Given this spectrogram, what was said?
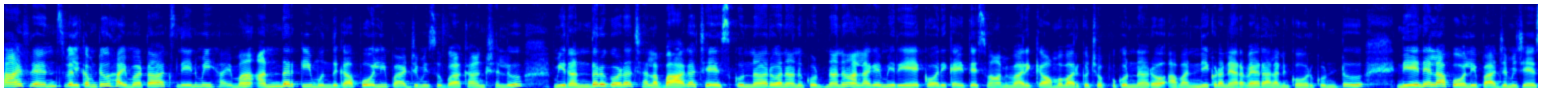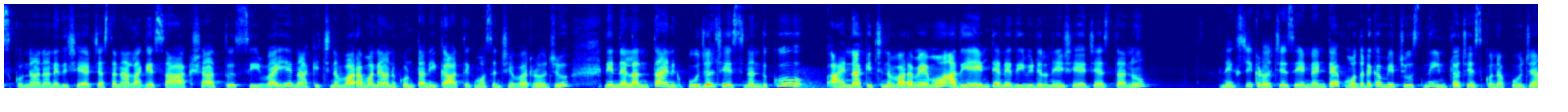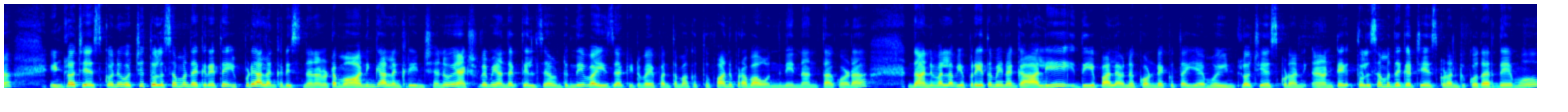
Hi friends welcome to Haima talks. నేను మీ హైమా. అందరికీ ముందుగా పోలీ పాడ్యమి శుభాకాంక్షలు. మీరందరూ కూడా చాలా బాగా చేసుకున్నారు అని అనుకుంటున్నాను. అలాగే మీరు ఏ కోరిక అయితే స్వామివారికి అమ్మవారికి చెప్పుకున్నారో అవన్నీ కూడా నెరవేరాలని కోరుకుంటూ నేను ఎలా పోలీ పాడ్యమి చేసుకున్నాను అనేది షేర్ చేస్తాను. అలాగే సాక్షాత్తు శివయ్య నాకు ఇచ్చిన వరం అనుకుంటాను ఈ కార్తీక మాసం చివరి రోజు. నేను నెలంతా ఆయనకు పూజలు చేసినందుకు ఆయన నాకు ఇచ్చిన వరమేమో. అది ఏంటి అనేది ఈ వీడియోలో నేను షేర్ చేస్తాను. నెక్స్ట్ ఇక్కడ వచ్చేసి ఏంటంటే మొదటగా మీరు చూసింది ఇంట్లో చేసుకున్న పూజ. ఇంట్లో చేసుకొని వచ్చి తులసమ్మ దగ్గర అయితే ఇప్పుడే అలంకరిస్తున్నాను అనమాట మార్నింగ్ అలంకరించాను. యాక్చువల్గా మీ అందరికి తెలిసే ఉంటుంది వైజాగ్ ఇటువైపు అంతా మాకు తుఫాను ప్రభావం ఉంది నిన్నంతా కూడా. దానివల్ల విపరీతమైన గాలి దీపాలు ఏమైనా కొండెక్కుతాయేమో ఇంట్లో చేసుకోవడానికి అంటే తులసమ్మ దగ్గర చేసుకోవడానికి కుదరదేమో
